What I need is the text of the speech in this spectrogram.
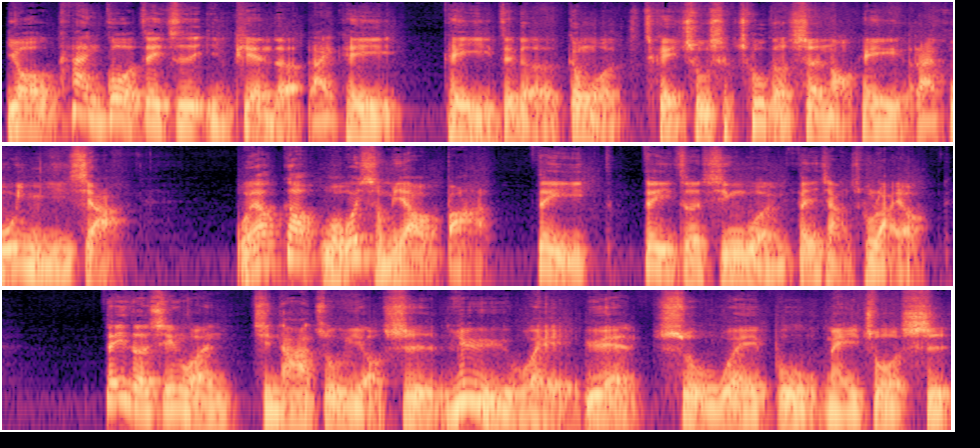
有看过这支影片的，来可以可以这个跟我可以出出个声哦，可以来呼应一下。我要告我为什么要把这一这一则新闻分享出来哦？这一则新闻，请大家注意哦，是绿委院数位部没做事，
